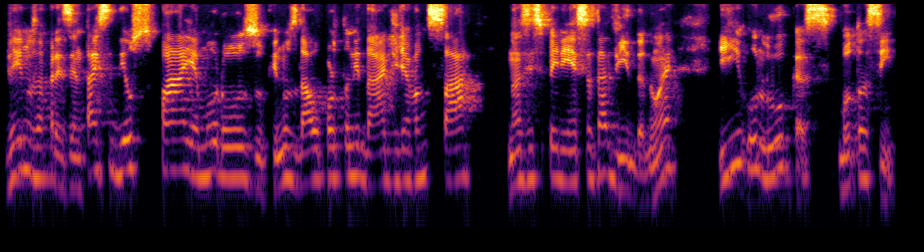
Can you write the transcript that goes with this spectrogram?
Veio nos apresentar esse Deus Pai amoroso que nos dá a oportunidade de avançar nas experiências da vida, não é? E o Lucas botou assim:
